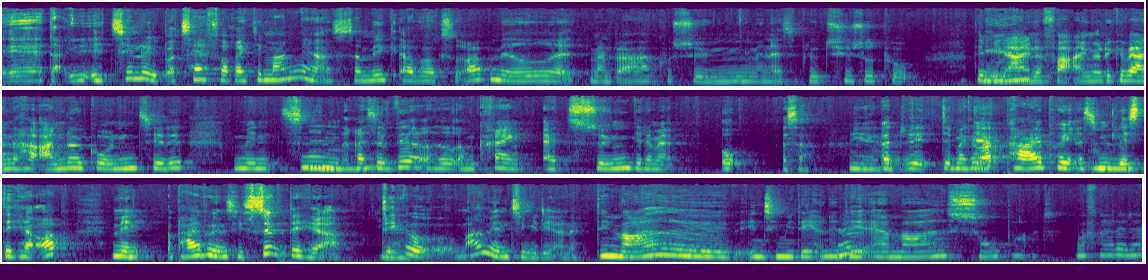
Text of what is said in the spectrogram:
øh, der er et tilløb at tage for rigtig mange af os, som ikke er vokset op med, at man bare kunne synge, men altså blev tysset på. Det er min mm. egen erfaring, og det kan være, at andre har andre grunde til det. Men sådan en mm. reserverethed omkring at synge det der med, oh, altså, yeah. at det, det, man kan yeah. godt pege på en og sige, mm. læs det her op, men at pege på en og sige, syng det her, det er jo meget mere intimiderende. Det er meget øh, intimiderende, ja. det er meget sårbart. Hvorfor er det det?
